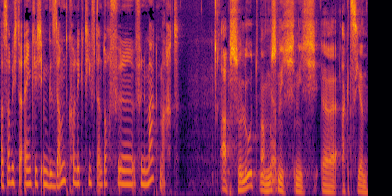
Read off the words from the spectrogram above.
was habe ich da eigentlich im Gesamtkollektiv dann doch für, für eine Marktmacht? Absolut. Man muss ja. nicht, nicht äh, Aktien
